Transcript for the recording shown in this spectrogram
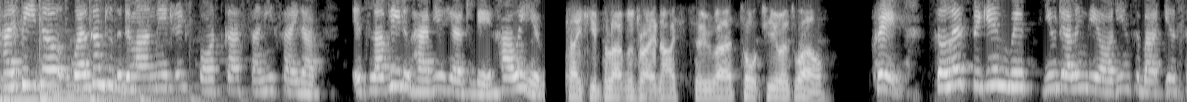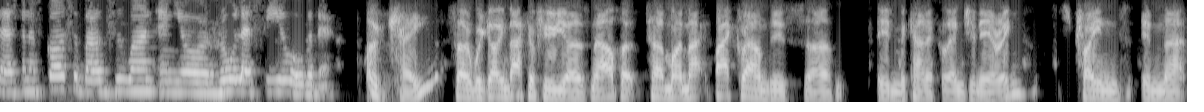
Hi, Peter. Welcome to the Demand Matrix podcast Sunny Side Up. It's lovely to have you here today. How are you? Thank you, Paloma. Very nice to uh, talk to you as well. Great. So let's begin with you telling the audience about yourself and, of course, about Zuant and your role as CEO over there. Okay. So we're going back a few years now, but uh, my background is uh, in mechanical engineering, trained in that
